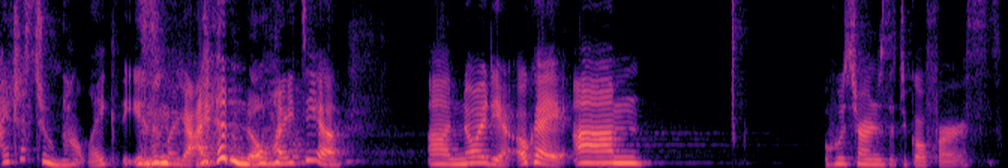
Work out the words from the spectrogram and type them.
"I just do not like these." I'm like, "I had no idea, uh, no idea." Okay, um, whose turn is it to go first?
